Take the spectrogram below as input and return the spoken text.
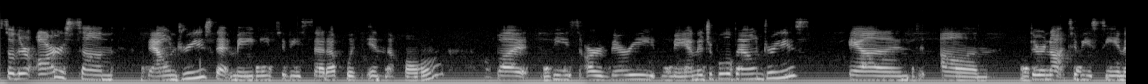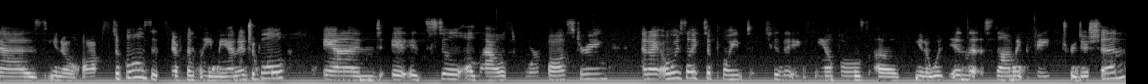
so, there are some boundaries that may need to be set up within the home, but these are very manageable boundaries and um, they're not to be seen as you know obstacles it's definitely manageable and it, it, still allows for fostering. And i always like to point to the examples of you know within the islamic faith tradition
